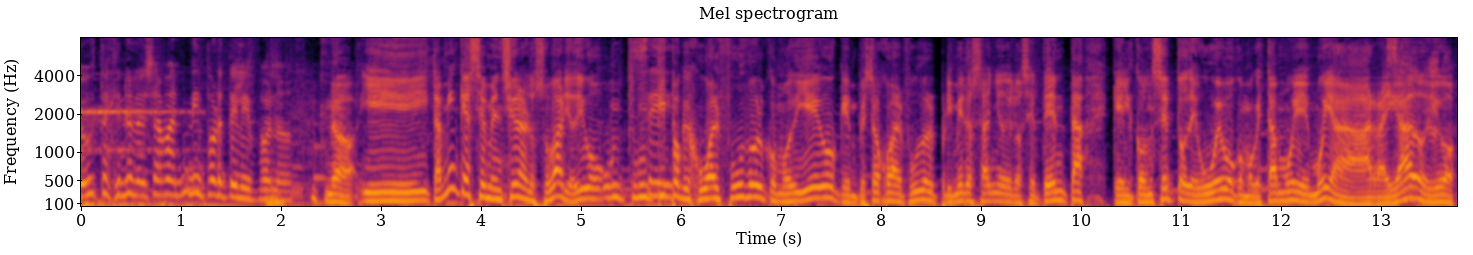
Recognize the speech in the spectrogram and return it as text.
Me gusta que no lo llaman ni por teléfono. No, y también que hace mención a los ovarios. Digo, un, un Sí. tipo que jugó al fútbol como Diego, que empezó a jugar al fútbol primeros años de los 70, que el concepto de huevo como que está muy, muy arraigado, digo,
